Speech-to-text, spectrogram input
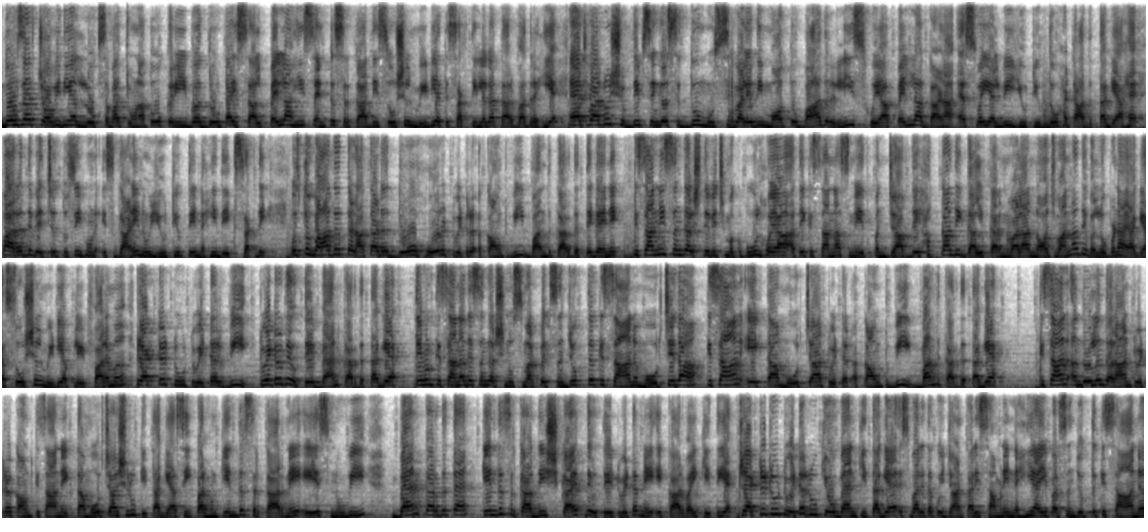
2024 ਦੀਆਂ ਲੋਕ ਸਭਾ ਚੋਣਾਂ ਤੋਂ ਕਰੀਬ 2.5 ਸਾਲ ਪਹਿਲਾਂ ਹੀ ਸੈਂਟਰ ਸਰਕਾਰ ਦੀ ਸੋਸ਼ਲ ਮੀਡੀਆ ਤੇ ਸਖਤੀ ਲਗਾਤਾਰ ਵਧ ਰਹੀ ਹੈ। ਐਤਵਾਰ ਨੂੰ ਸ਼ੁਭਦੀਪ ਸਿੰਘ ਸਿੱਧੂ ਮੂਸੇਵਾਲੇ ਦੀ ਮੌਤ ਤੋਂ ਬਾਅਦ ਰਿਲੀਜ਼ ਹੋਇਆ ਪਹਿਲਾ ਗਾਣਾ SYLV YouTube ਤੋਂ ਹਟਾ ਦਿੱਤਾ ਗਿਆ ਹੈ। ਭਾਰਤ ਦੇ ਵਿੱਚ ਤੁਸੀਂ ਹੁਣ ਇਸ ਗਾਣੇ ਨੂੰ YouTube ਤੇ ਨਹੀਂ ਦੇਖ ਸਕਦੇ। ਉਸ ਤੋਂ ਬਾਅਦ ਧੜਾਧੜ ਦੋ ਹੋਰ ਟਵਿੱਟਰ ਅਕਾਊਂਟ ਵੀ ਬੰਦ ਕਰ ਦਿੱਤੇ ਗਏ ਨੇ। ਕਿਸਾਨੀ ਸੰਘਰਸ਼ ਦੇ ਵਿੱਚ ਮਕਬੂਲ ਹੋਇਆ ਅਤੇ ਕਿਸਾਨਾਂ ਸਮੇਤ ਪੰਜਾਬ ਦੇ ਹੱਕਾਂ ਦੀ ਗੱਲ ਕਰਨ ਵਾਲਾ ਨੌਜਵਾਨਾਂ ਦੇ ਵੱਲੋਂ ਬਣਾਇਆ ਗਿਆ social media platform tractor to Twitter we Twitter ਦੇ ਉੱਤੇ ਬੈਨ ਕਰ ਦਿੱਤਾ ਗਿਆ ਤੇ ਹੁਣ ਕਿਸਾਨਾਂ ਦੇ ਸੰਘਰਸ਼ ਨੂੰ ਸਮਰਪਿਤ ਸੰਯੁਕਤ ਕਿਸਾਨ ਮੋਰਚੇ ਦਾ ਕਿਸਾਨ ਏਕਤਾ ਮੋਰਚਾ ਟਵਿੱਟਰ ਅਕਾਊਂਟ ਵੀ ਬੰਦ ਕਰ ਦਿੱਤਾ ਗਿਆ ਕਿਸਾਨ ਅੰਦੋਲਨ ਦੌਰਾਨ ਟਵਿੱਟਰ ਅਕਾਊਂਟ ਕਿਸਾਨ ਏਕਤਾ ਮੋਰਚਾ ਸ਼ੁਰੂ ਕੀਤਾ ਗਿਆ ਸੀ, ਪਰ ਹੁਣ ਕੇਂਦਰ ਸਰਕਾਰ ਨੇ ਇਸ ਨੂੰ ਵੀ ਬੈਨ ਕਰ ਦਿੱਤਾ ਹੈ। ਕੇਂਦਰ ਸਰਕਾਰ ਦੀ ਸ਼ਿਕਾਇਤ ਦੇ ਉੱਤੇ ਟਵਿੱਟਰ ਨੇ ਇੱਕ ਕਾਰਵਾਈ ਕੀਤੀ ਹੈ। ਟਰੈਕਟਰ ਟੂ ਟਵਿੱਟਰ ਨੂੰ ਕਿਉਂ ਬੈਨ ਕੀਤਾ ਗਿਆ, ਇਸ ਬਾਰੇ ਤਾਂ ਕੋਈ ਜਾਣਕਾਰੀ ਸਾਹਮਣੇ ਨਹੀਂ ਆਈ, ਪਰ ਸੰਯੁਕਤ ਕਿਸਾਨ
